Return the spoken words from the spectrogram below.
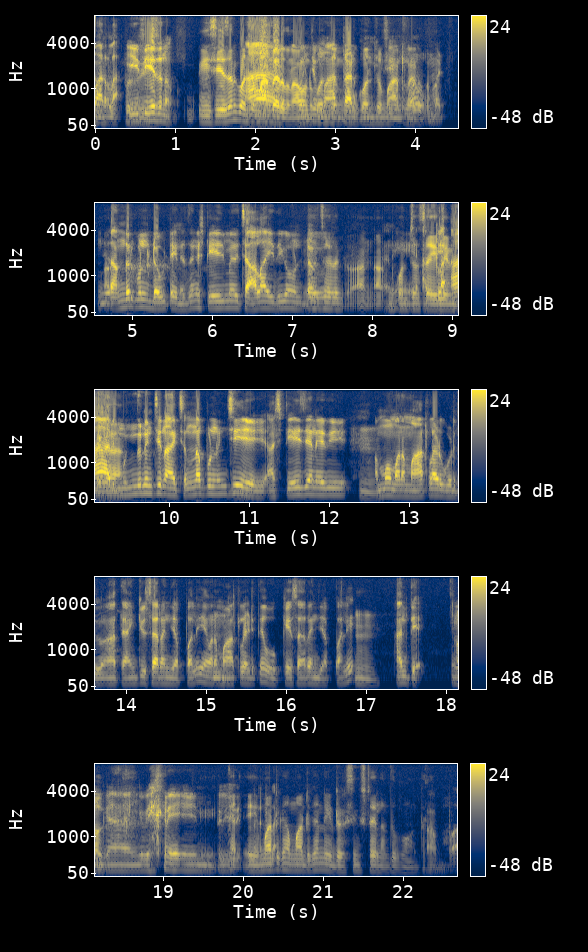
పర్లా. ఈ సీజన్ ఈ సీజన్ కొంచెం మాట్లాడుతున్నావు అవును, కొంచెం కొంచెం మాట్లాడుతున్నావు అందరికి ఉన్న డౌట్ నిజంగా స్టేజ్ మీద చాలా ఇదిగా ఉంటావు కొంచెం ముందు నుంచి నాకు చిన్నప్పటి నుంచి ఆ స్టేజ్ అనేది అమ్మో మనం మాట్లాడకూడదు. థ్యాంక్ యూ సార్ అని చెప్పాలి. ఏమైనా మాట్లాడితే ఓకే సార్ అని చెప్పాలి. అంతే. ఇంకా ఇంక వేరే ఏం మాటగా మాటగా నీ డ్రెస్సింగ్ స్టైల్ అంతా బాగుంటుంది. అబ్బా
